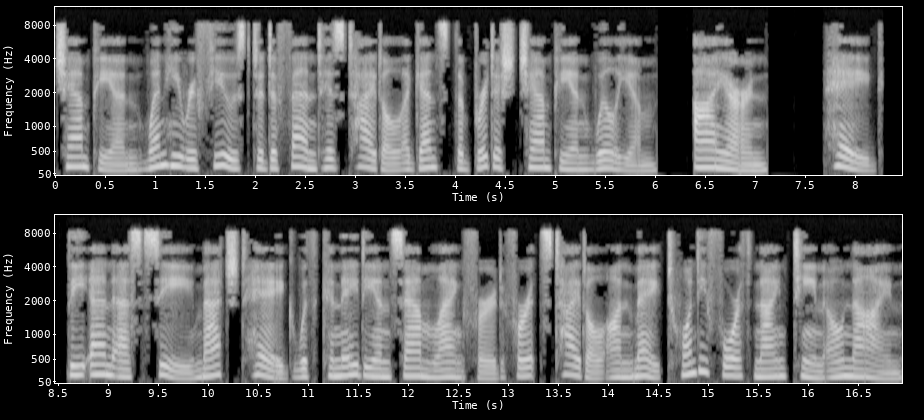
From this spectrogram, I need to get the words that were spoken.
champion when he refused to defend his title against the British champion William Iron Hague. The NSC matched Hague with Canadian Sam Langford for its title on May 24, 1909.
